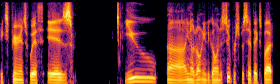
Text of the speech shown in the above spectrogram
experience with is you uh, you know don't need to go into super specifics, but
